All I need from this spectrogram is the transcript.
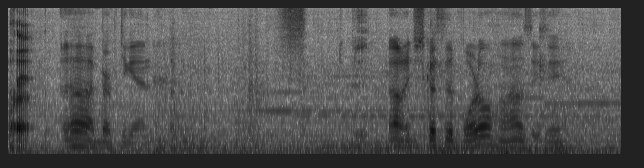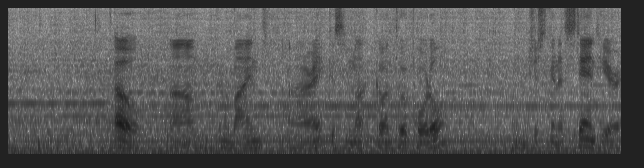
Ugh, I burped again. Oh, I just go through the portal? Well, that was easy. Oh, um, never mind. Alright, guess I'm not going through a portal. I'm just gonna stand here.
